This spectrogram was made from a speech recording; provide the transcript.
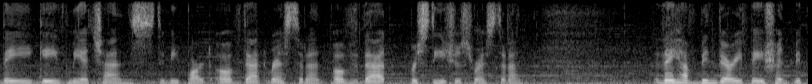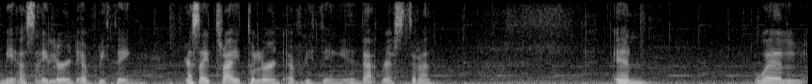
they gave me a chance to be part of that restaurant, of that prestigious restaurant. They have been very patient with me as I learned everything, as I tried to learn everything in that restaurant. And, well,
